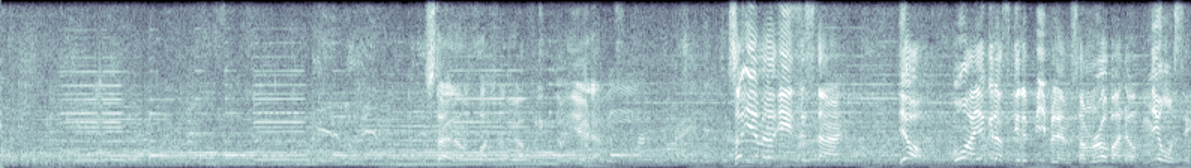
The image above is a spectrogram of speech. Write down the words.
Yo, why you just give the people them some rubber dub music?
